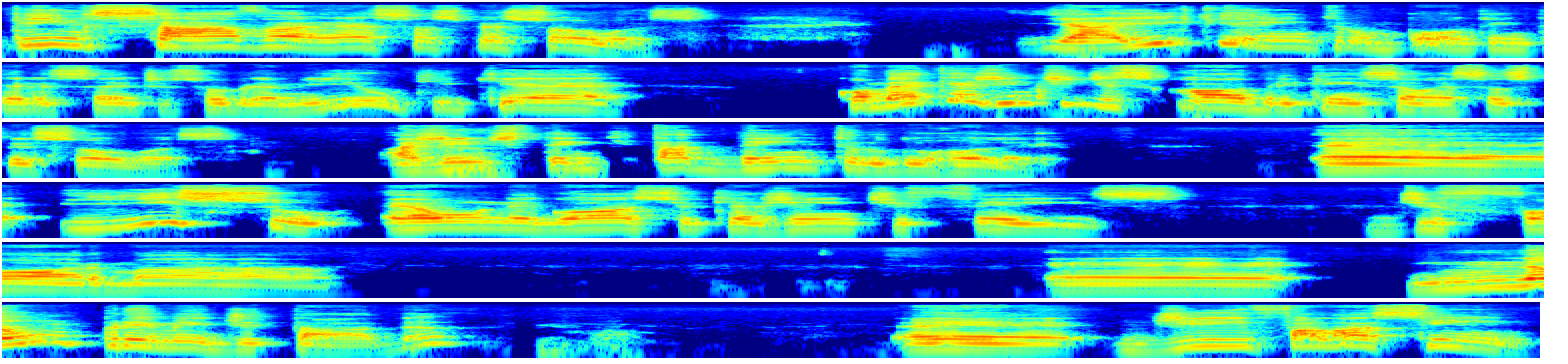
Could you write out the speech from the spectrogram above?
pensava essas pessoas. E aí que entra um ponto interessante sobre a Milk, que é como é que a gente descobre quem são essas pessoas? A hum. gente tem que estar tá dentro do rolê. É, e isso é um negócio que a gente fez de forma é, não premeditada, é, de falar assim:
